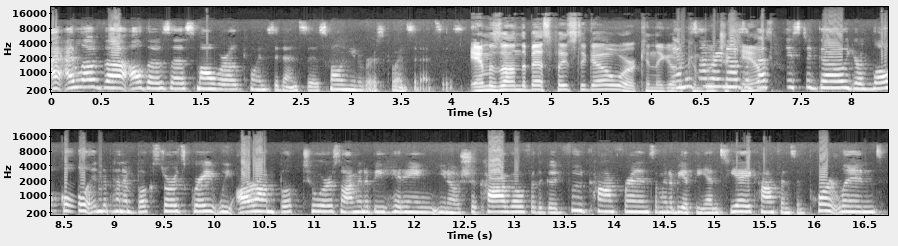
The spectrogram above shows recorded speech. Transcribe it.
I, I love uh, all those uh, small world coincidences, small universe coincidences. Amazon the best place to go, or can they go to Amazon Kombucha right now is the best place to go. Your local independent bookstore is great. We are on book tour, so I'm going to be hitting, you know, Chicago for the Good Food Conference. I'm going to be at the NTA conference in Portland.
